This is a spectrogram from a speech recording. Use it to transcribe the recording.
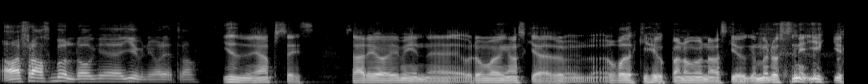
Ja, en fransk bulldog eh, junior heter han. Juni, ja precis. Så hade jag ju min, eh, och de var ju ganska, rök ihop någon gång var i skogen. Men då gick ju,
